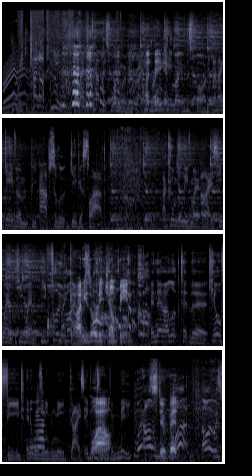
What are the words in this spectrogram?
We cannot lose. I did have this one moment, right? God Ryan came out of the spawn, and I gave him the absolute giga slap. I couldn't believe my eyes. He went, he went, he oh flew Oh My miles. God, he's already jumping. And then I looked at the kill feed, and it wasn't even me. Guys, it wasn't even me. Well, oh, Stupid. What? Oh, it was.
